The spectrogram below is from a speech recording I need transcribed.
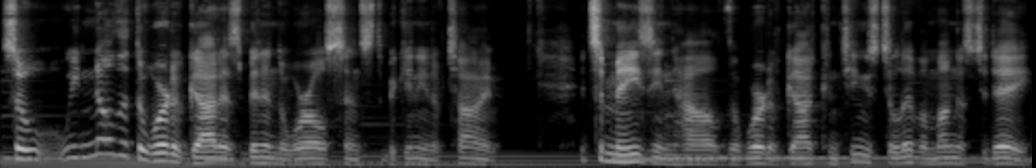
So, we know that the Word of God has been in the world since the beginning of time. It's amazing how the Word of God continues to live among us today.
